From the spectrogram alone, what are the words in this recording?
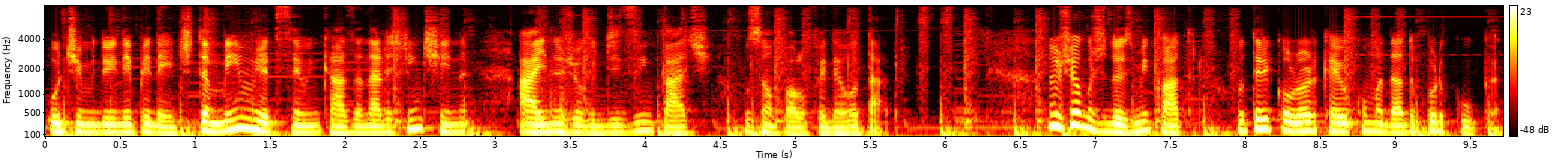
o time do Independente também venceu em casa na Argentina, aí no jogo de desempate o São Paulo foi derrotado. No jogo de 2004, o tricolor caiu comandado por Cuca,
